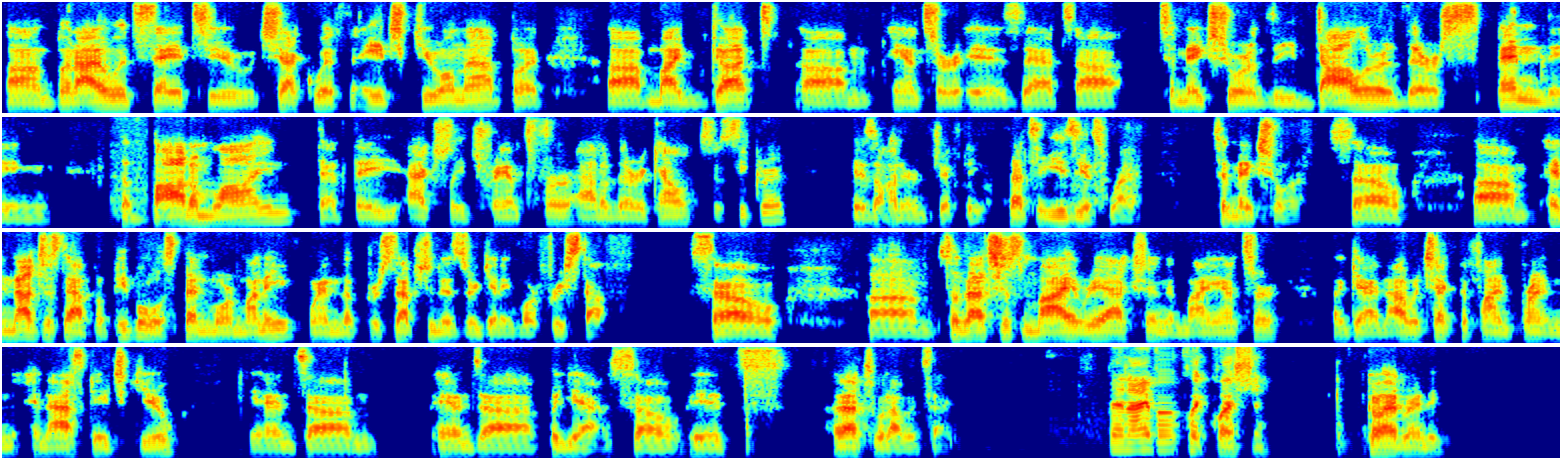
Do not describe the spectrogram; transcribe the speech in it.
Um, but I would say to check with HQ on that. But uh, my gut um, answer is that uh, to make sure the dollar they're spending, the bottom line that they actually transfer out of their account to Seacret is 150. That's the easiest way to make sure. So, um, and not just that, but people will spend more money when the perception is they're getting more free stuff. So, um, so that's just my reaction and my answer. Again, I would check the fine print and, and ask HQ, and um, and uh, but yeah, so it's that's what I would say. Ben, I have a quick question. Go ahead, Randy.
